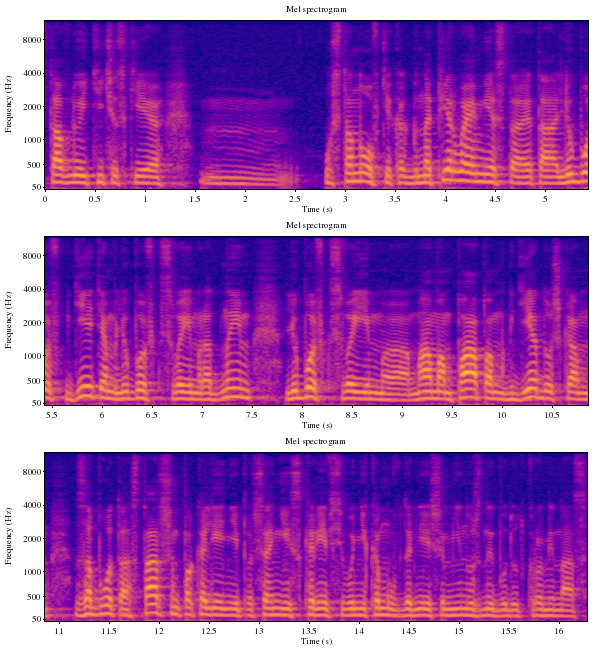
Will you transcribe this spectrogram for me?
ставлю этические установки как бы на первое место. Это любовь к детям любовь к своим родным любовь к своим э, мамам папам к дедушкам забота о старшем поколении потому что они скорее всего никому в дальнейшем не нужны будут кроме нас.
